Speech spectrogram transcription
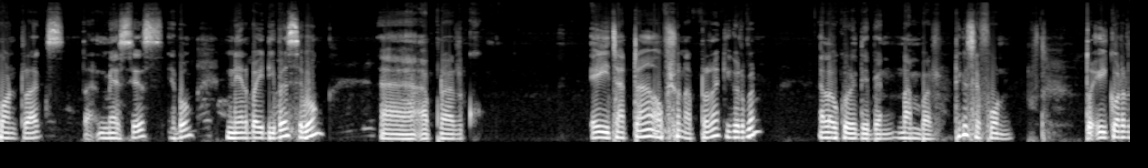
কন্ট্রাক্টস মেসেজ এবং নিয়ার বাই ডিভাইস এবং আপনার এই চারটা অপশন আপনারা কি করবেন? অ্যালাউ করে দেবেন নাম্বার ঠিক আছে ফোন তো এই করার,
